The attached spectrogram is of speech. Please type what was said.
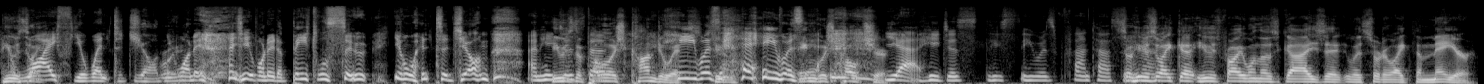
He a was like- wife, you went to John. You wanted you wanted a Beatles suit, you went to John. And he, He was just, the uh, Polish conduit He was he was English culture. Yeah, he just he's he was fantastic. So he was like uh he was probably one of those guys that was sort of like the mayor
